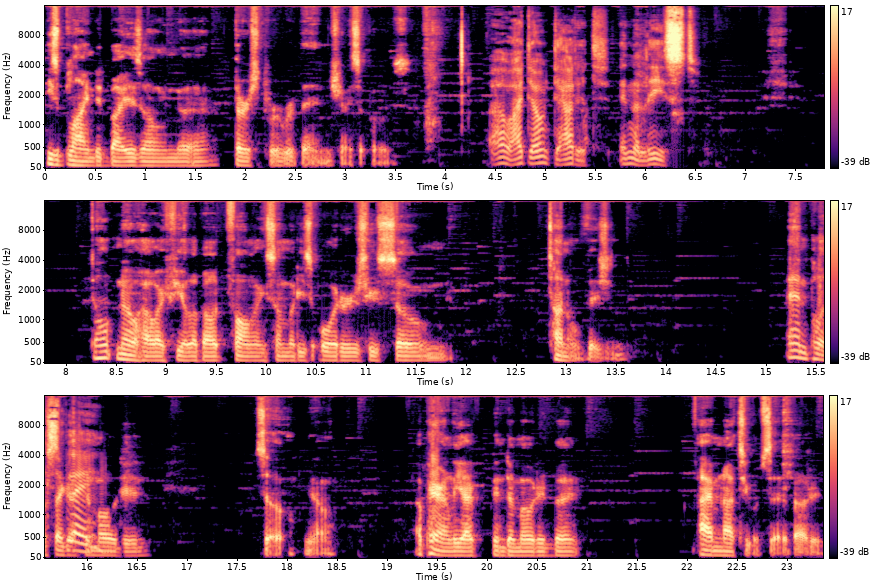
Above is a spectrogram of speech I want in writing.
he's blinded by his own uh, thirst for revenge, I suppose. Oh, I don't doubt it in the least. Don't know how I feel about following somebody's orders who's so tunnel vision. And plus, I got demoted. So, you know, apparently I've been demoted, but I'm not too upset about it.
